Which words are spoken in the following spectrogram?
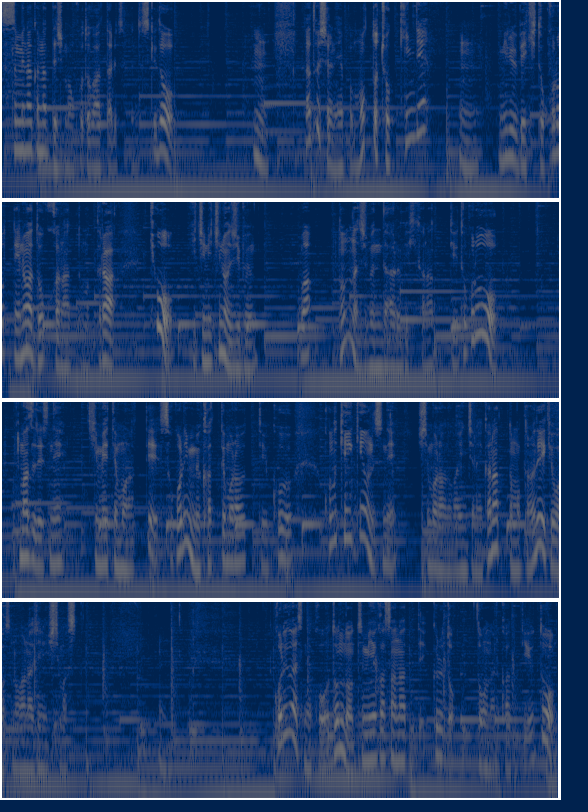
進めなくなってしまうことがあったりするんですけどうんだとしたらねやっぱもっと直近で、うん、見るべきところっていうのはどこかなと思ったら今日一日の自分はどんな自分であるべきかなっていうところをまずですね決めてもらってそこに向かってもらうっていうこうこの経験をですねしてもらうのがいいんじゃないかなと思ったので今日はそのお話にしてます。これがですねこうどんどん積み重なってくるとどうなるかっていうと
